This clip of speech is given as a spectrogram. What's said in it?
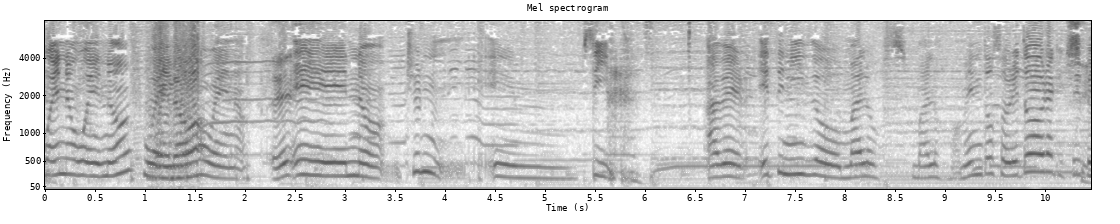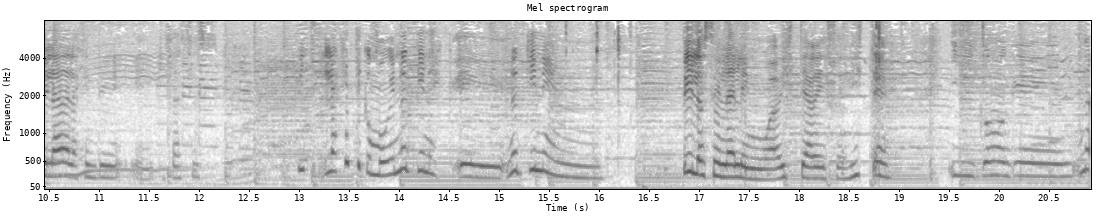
bueno, bueno, bueno, Bueno. bueno. ¿Eh? Eh, no, yo eh, sí. A ver, he tenido malos malos momentos, sobre todo ahora que estoy Sí. pelada, la gente eh, quizás es la gente como que no tiene eh, no tiene mm, pelos en la lengua, ¿viste? A veces, ¿viste? Y como que no,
